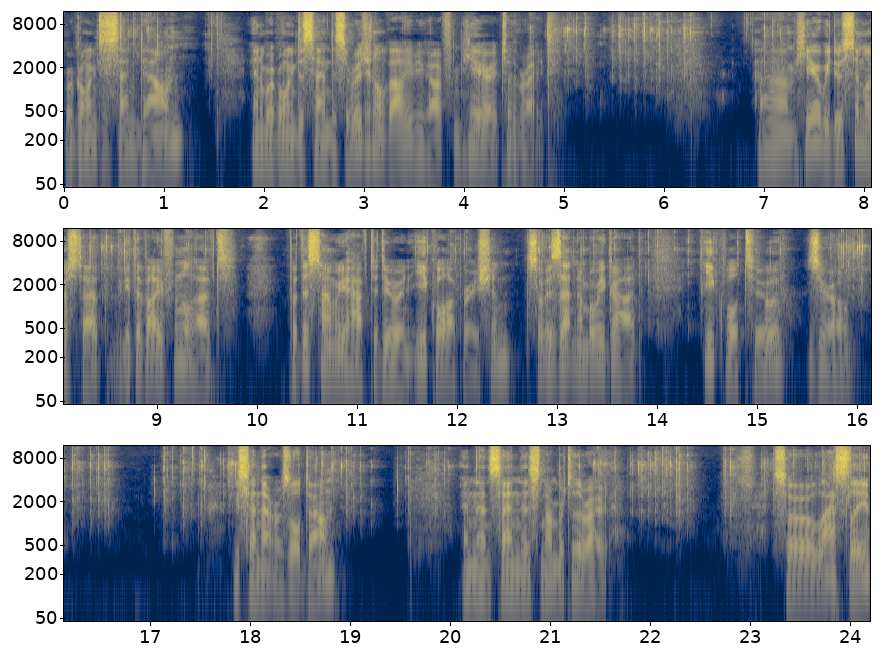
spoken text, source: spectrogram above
we're going to send down. And we're going to send this original value we got from here to the right. Um, here we do a similar step. We get the value from the left. But this time we have to do an equal operation. So is that number we got equal to 0? We send that result down and then send this number to the right. So lastly,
